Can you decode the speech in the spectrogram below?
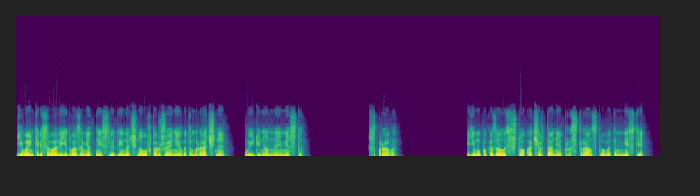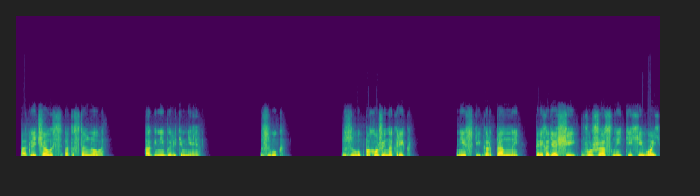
Его интересовали едва заметные следы ночного вторжения в это мрачное, уединенное место. Справа. Ему показалось, что очертание пространства в этом месте отличалось от остального. Огни были темнее. Звук. Звук, похожий на крик. Низкий, гортанный, переходящий в ужасный тихий вой.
